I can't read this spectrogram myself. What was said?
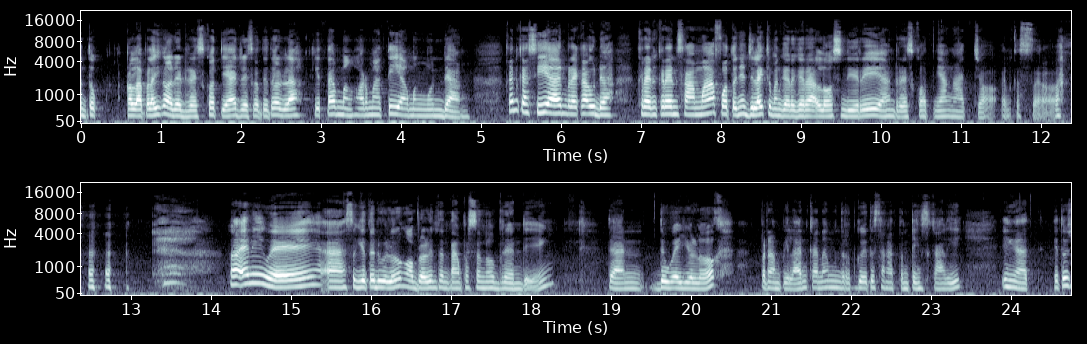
untuk kalau apalagi kalau ada dress code ya dress code itu adalah kita menghormati yang mengundang kan kasihan mereka udah keren-keren sama fotonya jelek cuman gara-gara lo sendiri yang dress code-nya ngaco. Kan kesel. Well anyway uh, segitu dulu ngobrolin tentang personal branding dan the way you look penampilan karena menurut gue itu sangat penting sekali. Ingat itu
